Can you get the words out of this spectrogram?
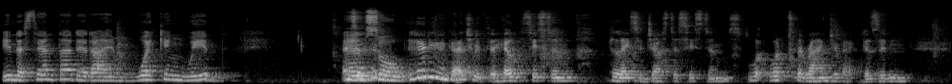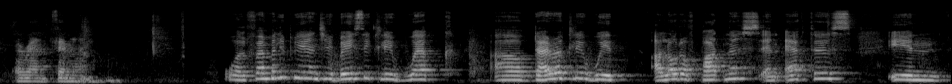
in the center that I'm working with. And, and so, who, who, do you engage with? The health system, police and justice systems. What, what's the range of actors in around family? Well, Femili PNG basically work uh, directly with a lot of partners and actors in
